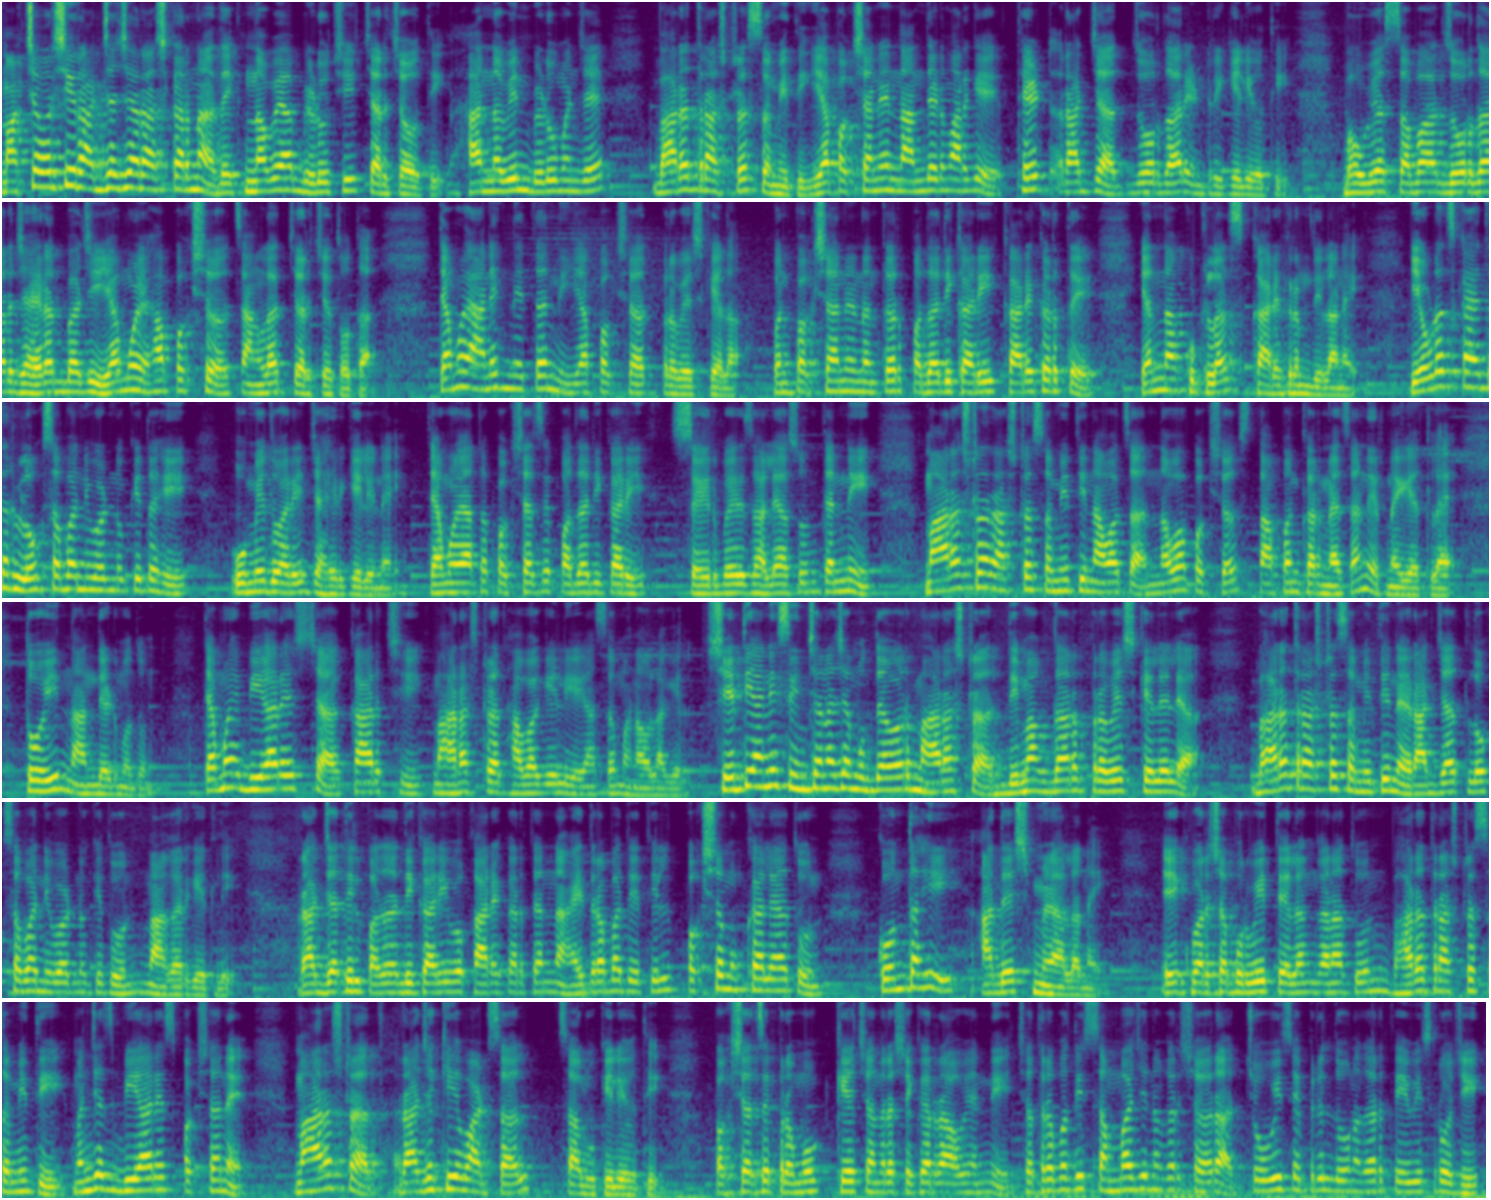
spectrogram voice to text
मागच्या वर्षी राज्याच्या राजकारणात एक नव्या भिडूची चर्चा होती. हा नवीन भिडू म्हणजे भारत राष्ट्र समिती. या पक्षाने नांदेड मार्गे थेट राज्यात जोरदार एंट्री केली होती. भव्य सभा जोरदार जाहिरातबाजी यामुळे हा पक्ष चांगलाच चर्चेत होता. त्यामुळे अनेक नेत्यांनी या पक्षात प्रवेश केला. पण पक्षाने नंतर पदाधिकारी कार्यकर्ते यांना कुठलाच कार्यक्रम दिला नाही. एवढंच काय तर लोकसभा निवडणुकीतही उमेदवारी जाहीर केली नाही. त्यामुळे आता पक्षाचे पदाधिकारी सैरबैर झाले असून त्यांनी महाराष्ट्र राष्ट्र समिती नावाचा नवा पक्ष स्थापन करण्याचा निर्णय घेतला आहे तोही नांदेडमधून. त्यामुळे बी आर एसच्या कारची महाराष्ट्रात हवा गेली आहे असं म्हणावं लागेल. शेती आणि सिंचनाच्या मुद्द्यावर महाराष्ट्रात दिमागदार प्रवेश केलेल्या भारत राष्ट्र समितीने राज्यात लोकसभा निवडणुकीतून माघार घेतली. राज्यातील पदाधिकारी व कार्यकर्त्यांना हैदराबाद येथील पक्ष मुख्यालयातून कोणताही आदेश मिळाला नाही. एक वर्षापूर्वी तेलंगणातून भारत राष्ट्र समिती म्हणजेच बी आर एस पक्षाने महाराष्ट्रात राजकीय वाटचाल चालू केली होती. पक्षाचे प्रमुख के. चंद्रशेखर राव यांनी छत्रपती संभाजीनगर शहरात चोवीस एप्रिल दोन हजार तेवीस रोजी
